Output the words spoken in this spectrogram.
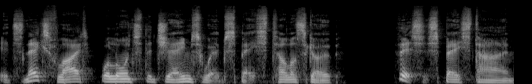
Its next flight will launch the James Webb Space Telescope. This is Space Time.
